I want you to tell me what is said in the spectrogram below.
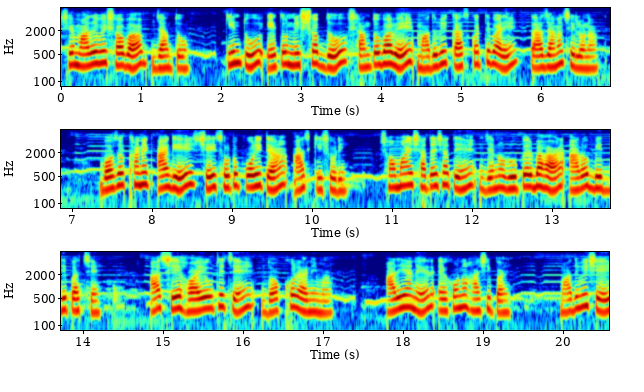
সে মাধবীর স্বভাব জানতো। কিন্তু এত নিঃশব্দ, শান্তভাবে মাধবী কাজ করতে পারে তা জানা ছিল না। বছরখানেক আগে সেই ছোট পরীটা আজ কিশোরী। সময়ের সাথে সাথে যেন রূপের বাহার আরও বৃদ্ধি পাচ্ছে। আজ সে হয়ে উঠেছে দক্ষ রানীমা। আরিয়ানের এখনও হাসি পায়। মাধবী সেই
